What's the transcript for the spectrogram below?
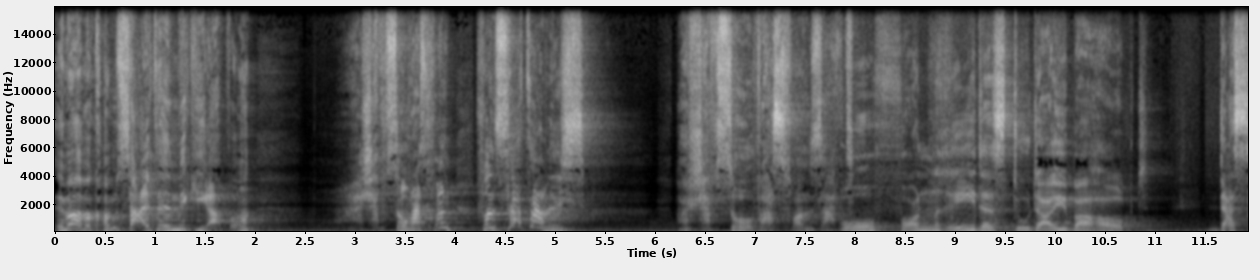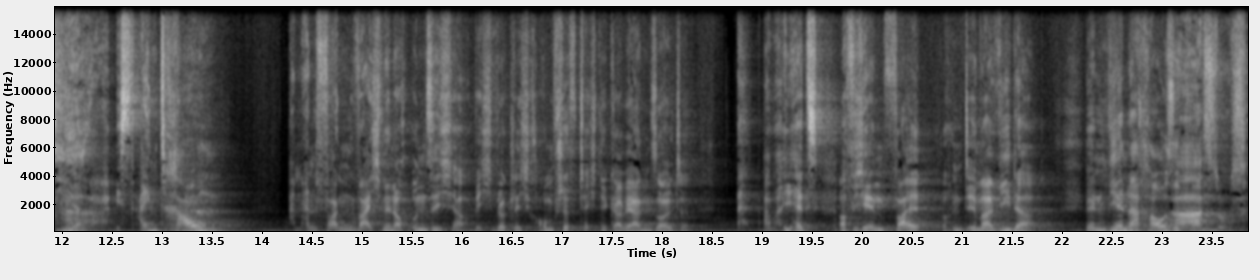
Immer bekommst der alte Nicky ab, oder? Ich hab sowas von, von satt, hab ich's. Ich hab sowas von satt. Wovon redest du da überhaupt? Das hier ist ein Traum. Am Anfang war ich mir noch unsicher, ob ich wirklich Raumschifftechniker werden sollte. Aber jetzt auf jeden Fall und immer wieder. Wenn wir nach Hause kommen. hast du's.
